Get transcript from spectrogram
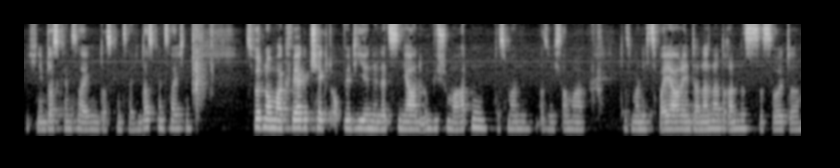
ich nehme das Kennzeichen, das Kennzeichen, das Kennzeichen. Es wird nochmal quer gecheckt, ob wir die in den letzten Jahren irgendwie schon mal hatten, dass man, also ich sag mal, dass man nicht zwei Jahre hintereinander dran ist, das sollte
